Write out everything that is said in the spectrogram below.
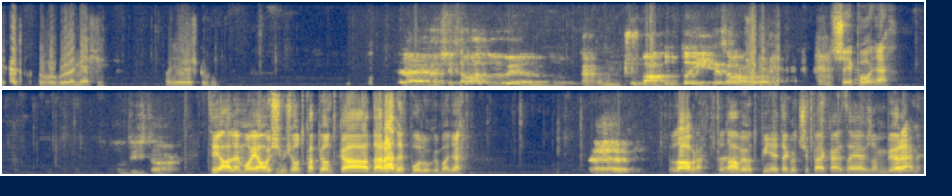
Ile to w ogóle mieści? Panie Ryśku? Tyle no się załaduje. no, Taką czubatą to idzie załadować. 3,5, nie? Gdzieś tak. Ty, ale moja 85 da radę w polu chyba, nie? Pewnie. To dobra, to dawaj odpinę tego czypeka, zajeżdżam i bieremy.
